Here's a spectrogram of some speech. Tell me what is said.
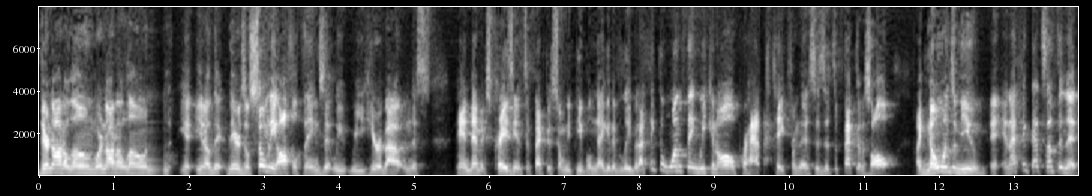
they're not alone. We're not alone. You, you know, there, there's so many awful things that we, we hear about in this pandemic's crazy and it's affected so many people negatively. But I think the one thing we can all perhaps take from this is it's affected us all. Like no one's immune. And I think that's something that,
